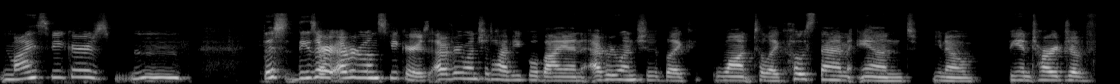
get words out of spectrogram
my speakers, mm, this, these are everyone's speakers. Everyone should have equal buy-in. Everyone should like want to like host them and, you know, be in charge of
